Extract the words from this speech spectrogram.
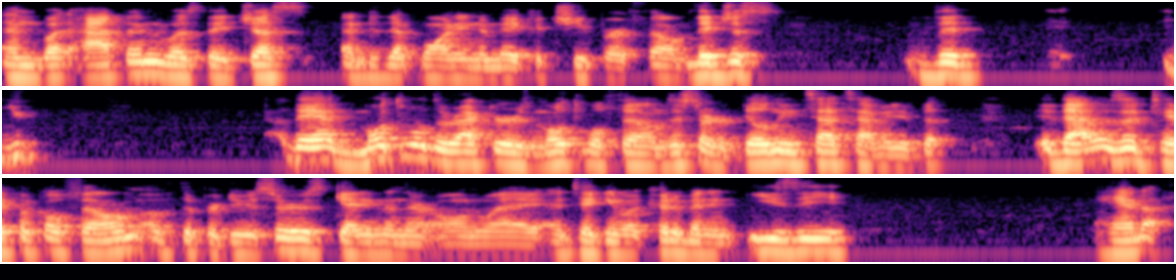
and what happened was they just ended up wanting to make a cheaper film they just the you they had multiple directors multiple films they started building sets having to that was a typical film of the producers getting in their own way and taking what could have been an easy hand Up.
